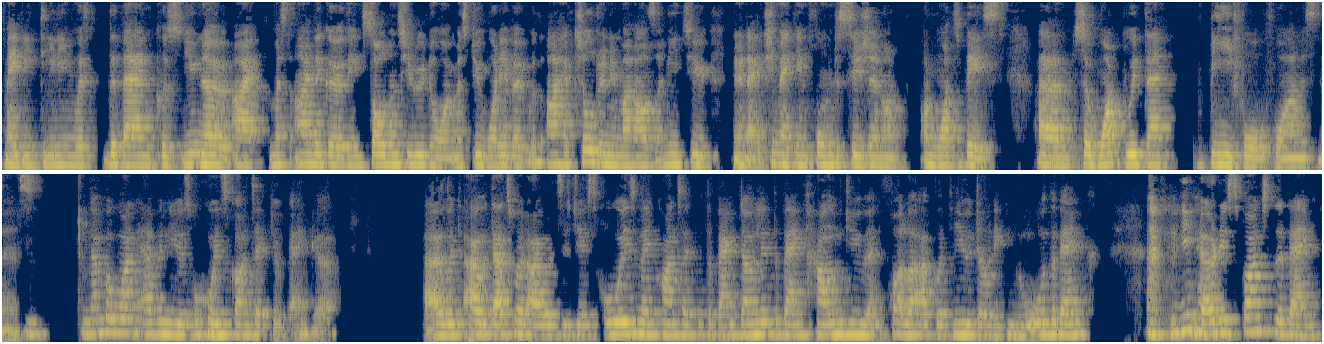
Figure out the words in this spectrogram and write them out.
maybe dealing with the bank? Because you know, I must either go the insolvency route or I must do whatever. Because I have children in my house, I need to you know actually make an informed decision on on what's best. Um, so, what would that be for for our listeners? Number one avenue is always contact your banker. I would, I would, that's what I would suggest. Always make contact with the bank. Don't let the bank hound you and follow up with you. Don't ignore the bank. you know, respond to the bank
